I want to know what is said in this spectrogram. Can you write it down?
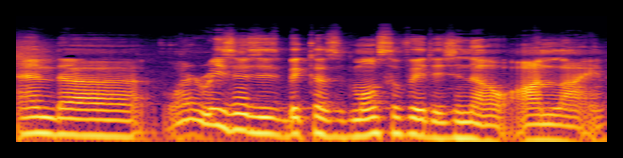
and uh, one of the reasons is because most of it is now online.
